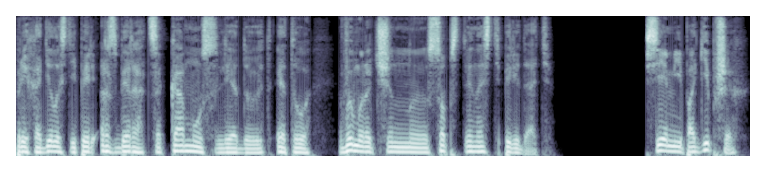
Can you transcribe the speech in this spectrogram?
приходилось теперь разбираться, кому следует эту вымороченную собственность передать. Семьи погибших,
